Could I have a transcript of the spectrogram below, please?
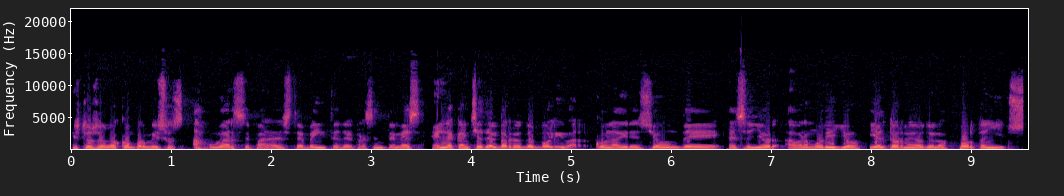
Estos son los compromisos a jugarse para este 20 del presente mes en la cancha del barrio del Bolívar, con la dirección de el señor Abraham Murillo y el torneo de los porteñitos.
